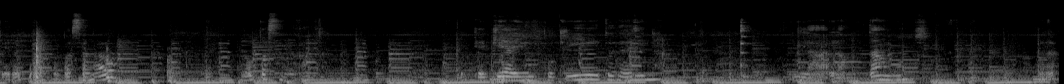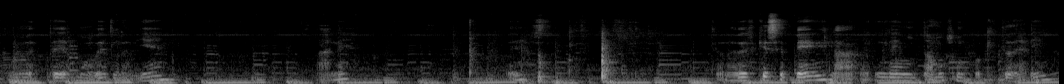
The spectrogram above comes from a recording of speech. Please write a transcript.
pero no pasa nada. No pasa nada. Porque aquí hay un poquito de harina y la, la untamos para poder moverla bien. ¿Vale? ¿Ves? Cada vez que se pegue la, le untamos un poquito de harina.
